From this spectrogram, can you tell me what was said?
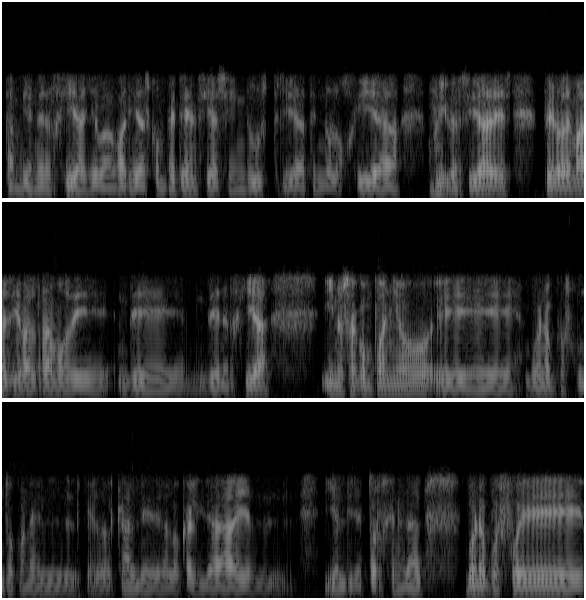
también de Energía. Lleva varias competencias, industria, tecnología, universidades, pero además lleva el ramo de, de, de energía y nos acompañó eh, bueno pues junto con el, alcalde de la localidad y el, y el director general. Bueno pues fue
